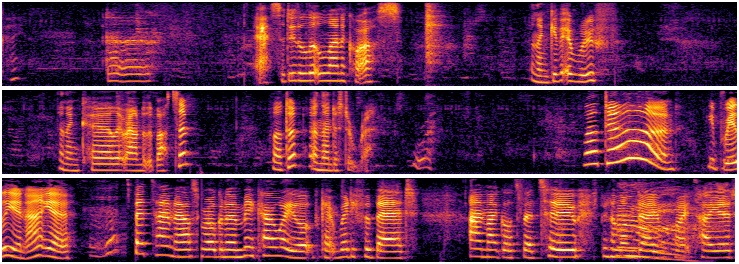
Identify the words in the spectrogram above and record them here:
Okay. Uh, Yeah, so do the little line across. And then give it a roof. And then curl it round at the bottom. Well done. And then just a R. Well done! You're brilliant, aren't you? It's bedtime now, so we're all gonna make our way up, get ready for bed. I might go to bed too. It's been a long day, I'm hmm. quite tired.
